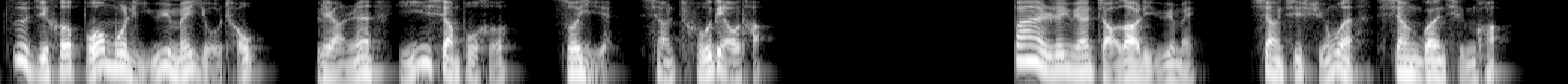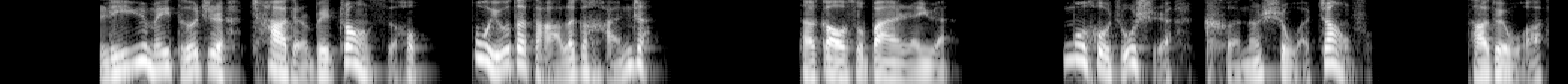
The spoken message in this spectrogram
自己和伯母李玉梅有仇，两人一向不和，所以想除掉他。办案人员找到李玉梅，向其询问相关情况。李玉梅得知差点被撞死后，不由得打了个寒战。她告诉办案人员，幕后主使可能是我丈夫，他对我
